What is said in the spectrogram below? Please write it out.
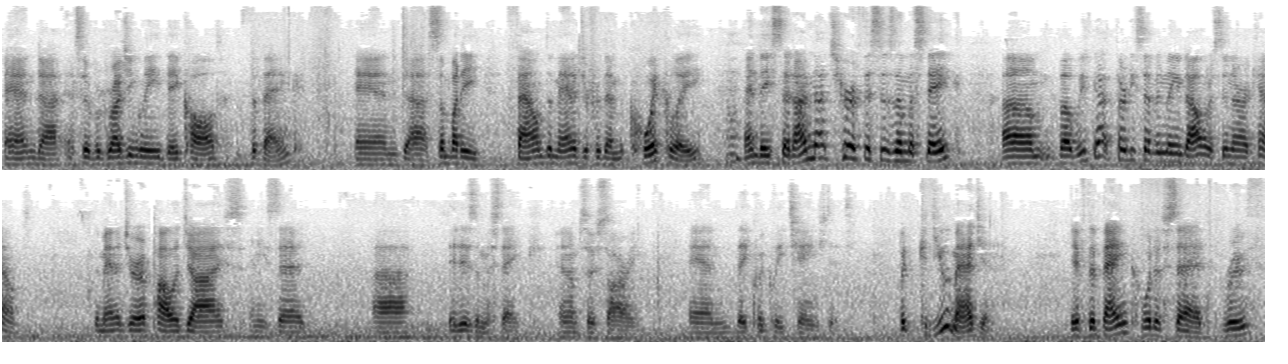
And, uh, and so begrudgingly, they called the bank, and uh, somebody found the manager for them quickly, and they said, I'm not sure if this is a mistake, um, but we've got $37 million in our account. The manager apologized, and he said, uh, It is a mistake, and I'm so sorry. And they quickly changed it. But could you imagine if the bank would have said, Ruth,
